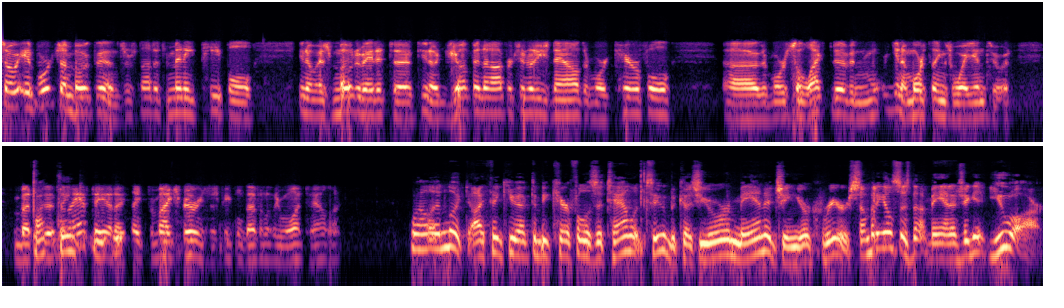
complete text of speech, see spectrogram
so it works on both ends. There's not as many people, you know, as motivated to, you know, jump into opportunities now. They're more careful. Uh, they're more selective, and you know, more things weigh into it. But, I, have to add, I think from my experiences, people definitely want talent. Well, and look, I think you have to be careful as a talent too because you're managing your career. Somebody else is not managing it, you are.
